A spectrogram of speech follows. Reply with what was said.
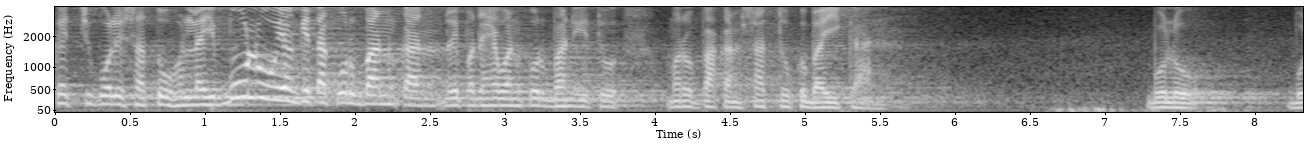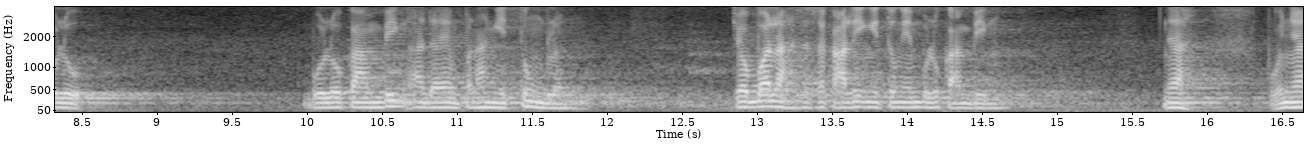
kecuali satu helai bulu yang kita kurbankan daripada hewan kurban itu merupakan satu kebaikan. Bulu, bulu, bulu kambing ada yang pernah ngitung belum? Cobalah sesekali ngitungin bulu kambing. Ya, punya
